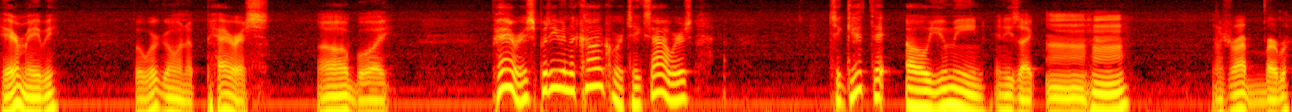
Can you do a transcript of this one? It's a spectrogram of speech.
"Here, maybe." but we're going to Paris. Oh boy. Paris, but even the Concorde takes hours to get the Oh, you mean? And he's like, mm-hmm. That's right, Berber.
